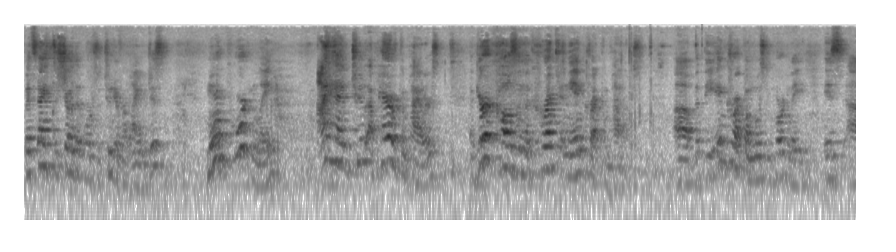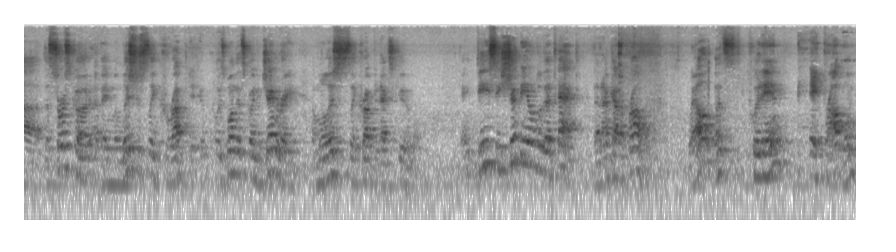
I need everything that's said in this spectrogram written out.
but it's nice to show that it works with two different languages. More importantly, I had two, a pair of compilers. Goerigk calls them the correct and the incorrect compilers. Uh, but the incorrect one, most importantly, is uh, the source code of a maliciously corrupted, was one that's going to generate a maliciously corrupted executable. Okay? DDC should be able to detect that I've got a problem. Well, let's put in a problem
